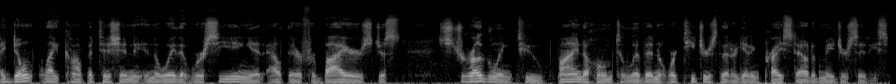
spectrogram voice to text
I don't like competition in the way that we're seeing it out there for buyers just struggling to find a home to live in or teachers that are getting priced out of major cities.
